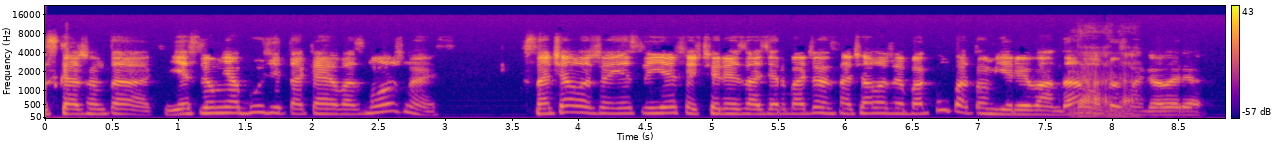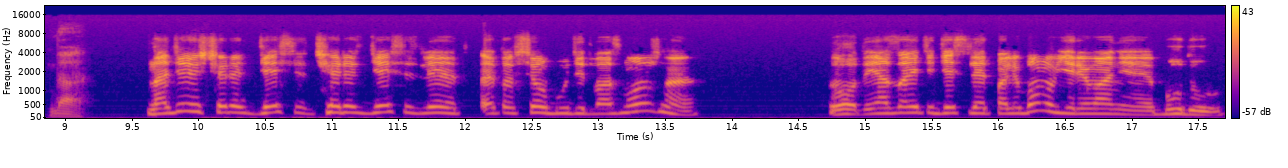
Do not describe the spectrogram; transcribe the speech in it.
скажем так, если у меня будет такая возможность, сначала же, если ехать через Азербайджан, сначала же Баку, потом Ереван, да, да образно да. говоря? Да. Надеюсь, через 10, через 10 лет это все будет возможно, вот, я за эти 10 лет по-любому в Ереване буду.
